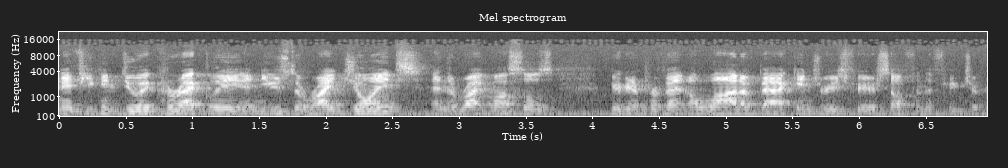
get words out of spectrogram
And if you can do it correctly and use the right joints and the right muscles, you're going to prevent a lot of back injuries for yourself in the future.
